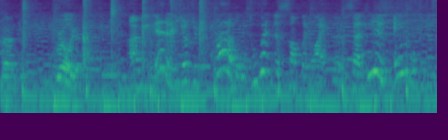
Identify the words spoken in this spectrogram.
Gotta clap this man. Brilliant. I mean, it is just incredible to witness something like this. That he is able to just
